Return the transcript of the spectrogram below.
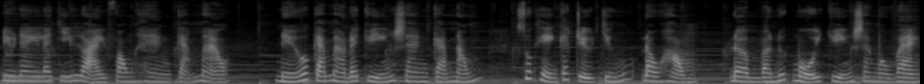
điều này là chỉ loại phong hàn cảm mạo. Nếu cảm mạo đã chuyển sang cảm nóng, xuất hiện các triệu chứng đau họng, đờm và nước mũi chuyển sang màu vàng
